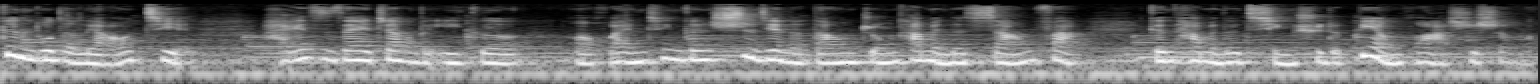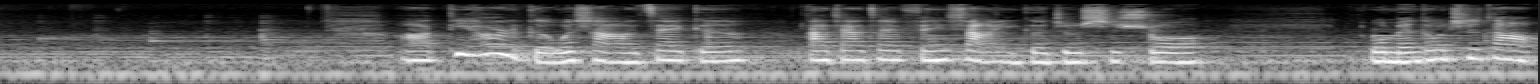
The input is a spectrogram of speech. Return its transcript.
更多的了解孩子在这样的一个呃环境跟事件的当中，他们的想法跟他们的情绪的变化是什么。啊，第二个，我想要再跟大家再分享一个，就是说，我们都知道。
